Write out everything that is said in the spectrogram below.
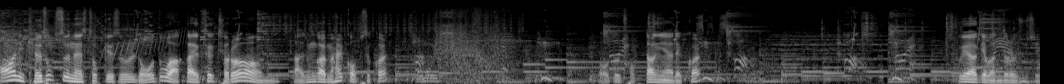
아니 계속 쓰네 스톡 기술. 너도 아까 엑색처럼 나중 가면 할 거 없을걸? 너도 적당히 해야 될걸? 후회하게 만들어주지.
